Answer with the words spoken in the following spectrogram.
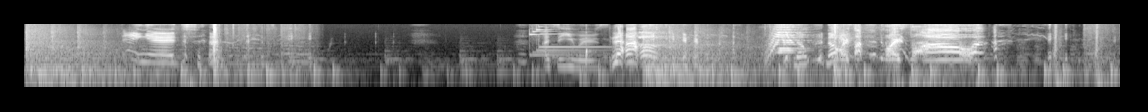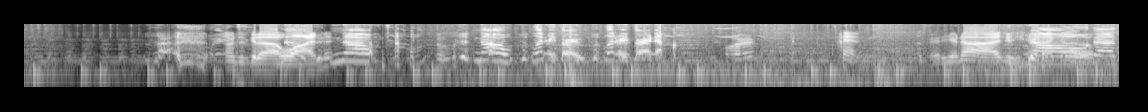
Dang it! I see you, Woos. No. No, no, we're slow! We're slow! I'm just gonna uh, no, one. No, no, no! Let me through! Let me through! No! Four. Ten. Ready or not? No, that's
